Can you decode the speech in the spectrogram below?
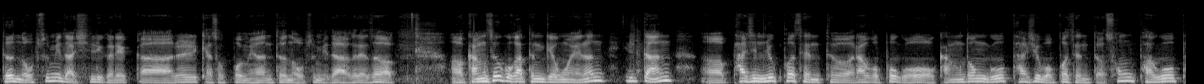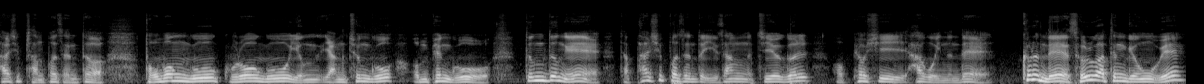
더 높습니다. 실거래가를 계속 보면 더 높습니다. 그래서 어, 강서구 같은 경우에는 일단 어, 86%라고 보고 강동구 85%, 송파구 83%, 도봉구, 구로구, 영, 양천구, 은평구 등등의 80% 이상 지역을 어, 표시하고 있는데 그런데 서울 같은 경우 왜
